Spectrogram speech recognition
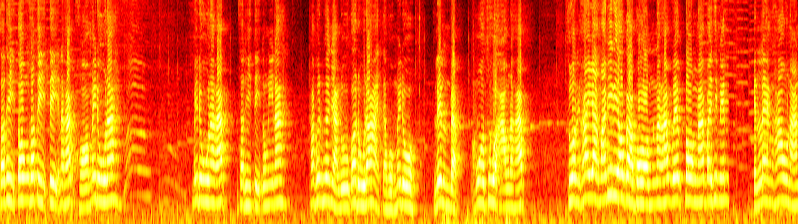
สถิตรงสถิตินะครับ ขอไม่ดูนะ ไม่ดูนะครับ สถิติตรงนี้นะ ถ้าเพื่อนๆอยากดูก็ดูได้ แต่ผมไม่ดูเล่นแบบมั่วซั่วเอานะครับ ส่วนใครอยากมาที่เดียวกับผมนะครับ เว็บตรงนะไปที่เมนเป็นแรกเท่านั้น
